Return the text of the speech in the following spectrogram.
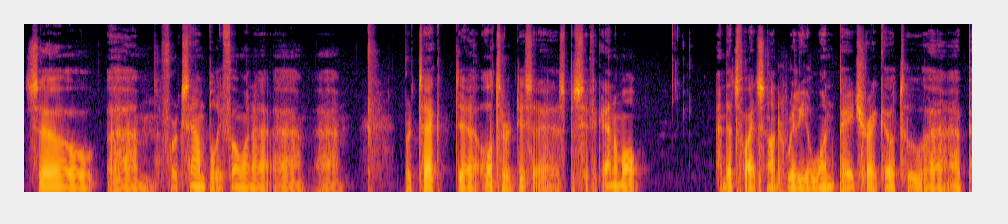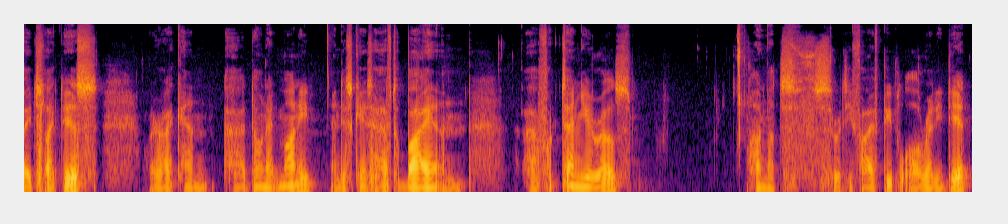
So, um, for example, if I want to uh, uh, protect the otter, this uh, specific animal, and that's why it's not really a one page. I go to a page like this, where I can donate money. In this case, I have to buy an, for 10 euros. 135 people already did.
